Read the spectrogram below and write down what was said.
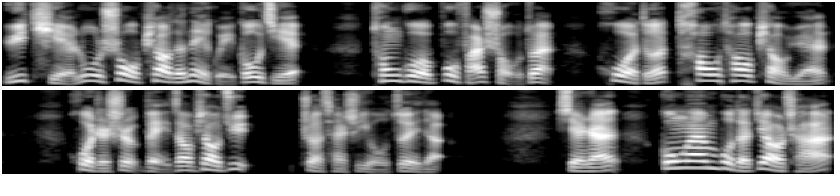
与铁路售票的内鬼勾结，通过不法手段获得滔滔票源，或者是伪造票据，这才是有罪的。显然，公安部的调查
